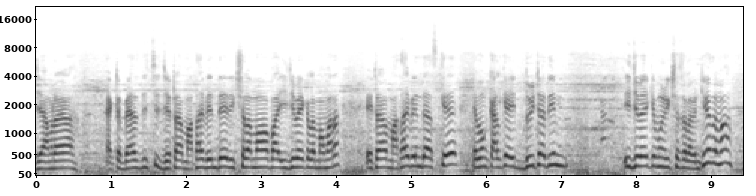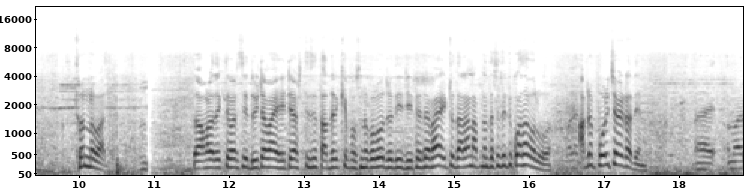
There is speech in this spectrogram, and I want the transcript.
যে আমরা একটা ব্যাচ দিচ্ছি যেটা মাথায় বেঁধে রিক্সালা মামা বা ইজি বাইকলা মামারা এটা মাথায় বেঁধে আজকে এবং কালকে এই দুইটা দিন ইজি বাইক এবং রিক্সা চালাবেন। ঠিক আছে মা? ধন্যবাদ। তো আমরা দেখতে পাচ্ছি দুইটা ভাই হেঁটে আসতেছে তাদেরকে প্রশ্ন করব যদি জিতে যায় ভাই একটু দাঁড়ান আপনাদের সাথে একটু কথা বলব। আপনার পরিচয়টা দেন। আমার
